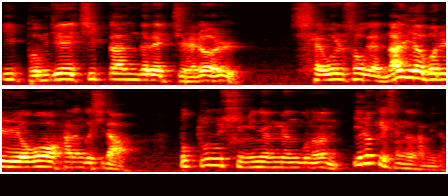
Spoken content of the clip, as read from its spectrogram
이 범죄 집단들의 죄를 세월 속에 날려버리려고 하는 것이다. 북두 시민혁명군은 이렇게 생각합니다.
